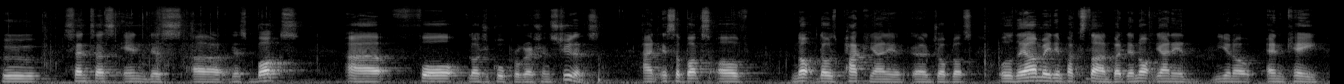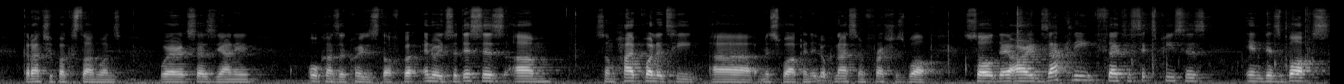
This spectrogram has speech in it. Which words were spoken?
who sent us in this this box for logical progression students. And it's a box of not those Pak yani, uh, job lots, although they are made in Pakistan, but they're not yani, you know, NK, Karachi, Pakistan ones, where it says yani, all kinds of crazy stuff. But anyway, so this is um, some high quality uh, miswak, and they look nice and fresh as well. So there are exactly 36 pieces in this box,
